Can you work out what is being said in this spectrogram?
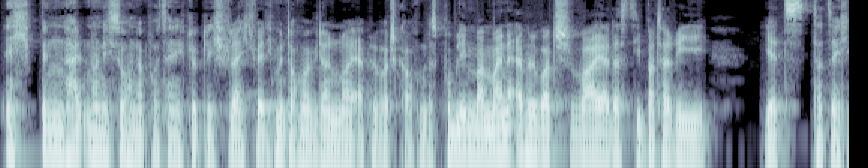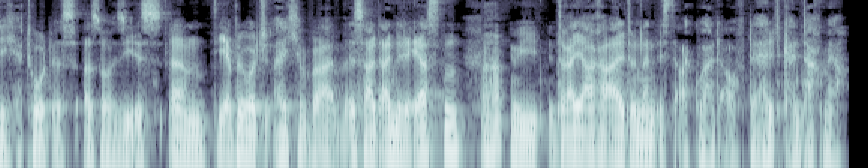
ich bin halt noch nicht so hundertprozentig glücklich. Vielleicht werde ich mir doch mal wieder eine neue Apple Watch kaufen. Das Problem bei meiner Apple Watch war ja, dass die Batterie jetzt tatsächlich tot ist. Also sie ist, ähm, die Apple Watch ich, war- ist halt eine der ersten, Aha. irgendwie drei Jahre alt und dann ist der Akku halt auf. Der hält keinen Tag mehr.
